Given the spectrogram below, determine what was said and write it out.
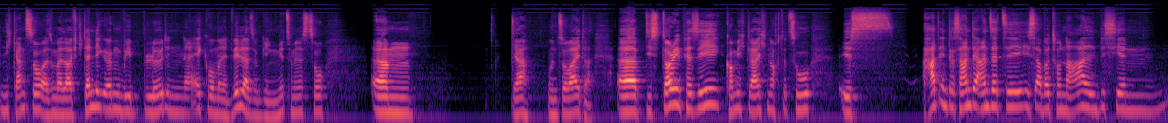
nicht ganz so. Also man läuft ständig irgendwie blöd in einer Ecke, wo man nicht will. Also ging mir zumindest so. Ähm, ja, und so weiter. Äh, die Story per se, komme ich gleich noch dazu, ist, hat interessante Ansätze, ist aber tonal ein bisschen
